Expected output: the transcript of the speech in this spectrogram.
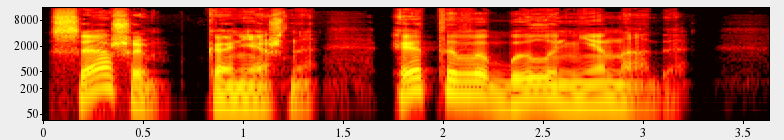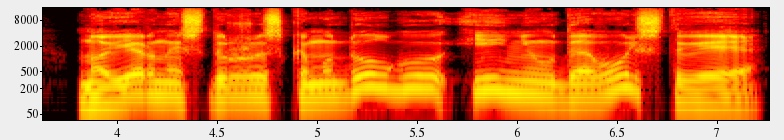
Саше, конечно, этого было не надо. Но верность дружескому долгу и неудовольствие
